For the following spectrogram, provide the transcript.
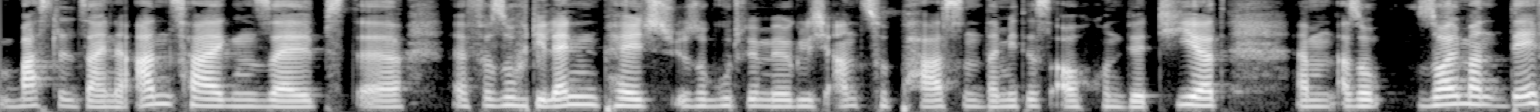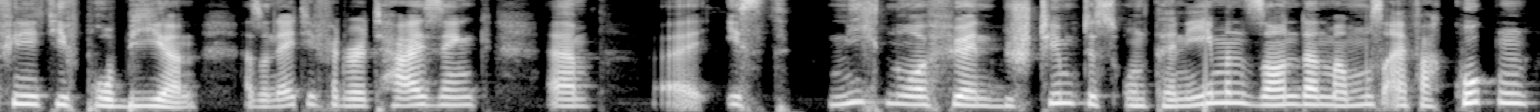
bastelt seine Anzeigen selbst, äh, versucht die Landingpage so gut wie möglich anzupassen anpassen, damit es auch konvertiert. Ähm, also soll man definitiv probieren. Also Native Advertising ähm, äh, ist nicht nur für ein bestimmtes Unternehmen, sondern man muss einfach gucken,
